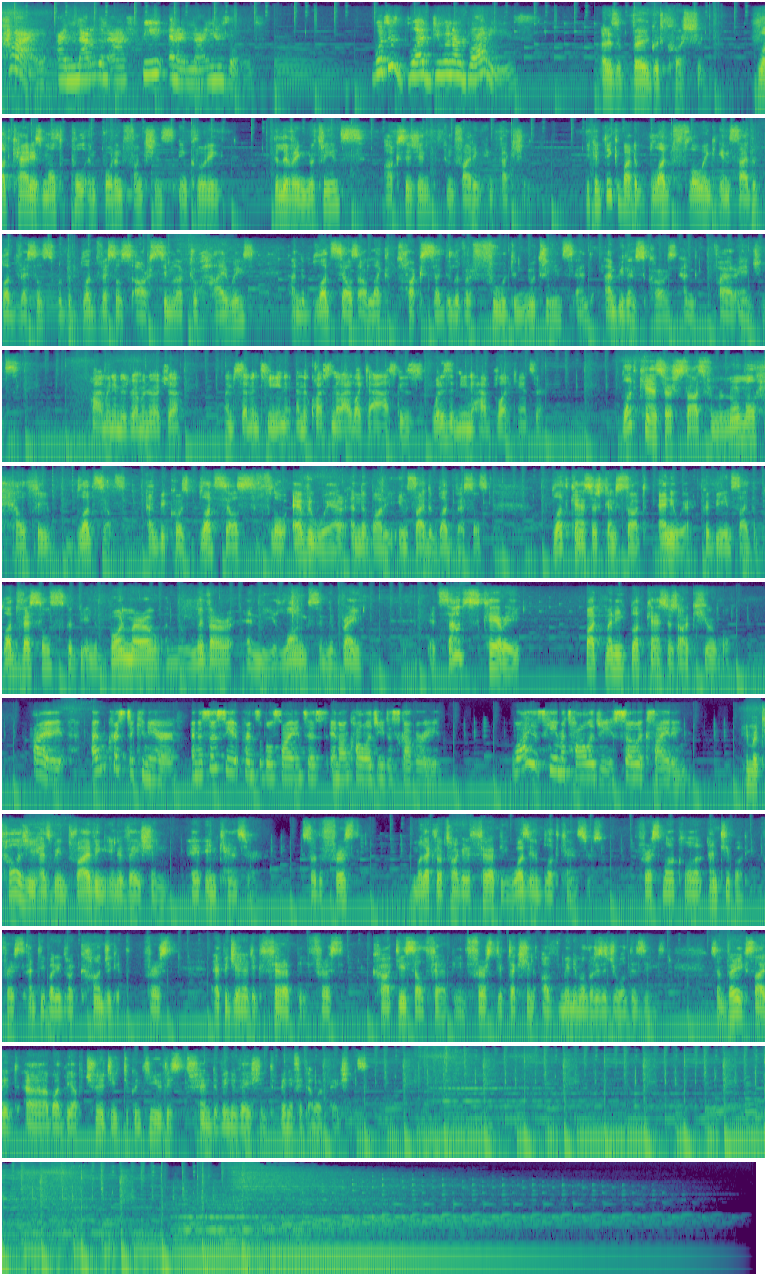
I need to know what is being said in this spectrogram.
Hi, I'm Madeline Ashby and I'm nine years old. What does blood do in our bodies? That is a very good question. Blood carries multiple important functions, including delivering nutrients, oxygen, and fighting infection. You can think about the blood flowing inside the blood vessels, where the blood vessels are similar to highways and the blood cells are like trucks that deliver food and nutrients, and ambulance cars and fire engines. Hi, my name is Roman Rocha. I'm 17, and the question that I'd like to ask is what does it mean to have blood cancer? Blood cancer starts from normal, healthy blood cells. And because blood cells flow everywhere in the body inside the blood vessels, blood cancers can start anywhere. Could be inside the blood vessels, could be in the bone marrow, in the liver, in the lungs, in the brain. It sounds scary, but many blood cancers are curable. Hi, I'm Krista Kinnear, an Associate Principal Scientist in Oncology Discovery. Why is hematology so exciting? Hematology has been driving innovation eh, in cancer. So the first molecular targeted therapy was in blood cancers. First monoclonal antibody, first antibody drug conjugate, first epigenetic therapy, first CAR T cell therapy, and first detection of minimal residual disease. So I'm very excited uh, about the opportunity to continue this trend of innovation to benefit our patients.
